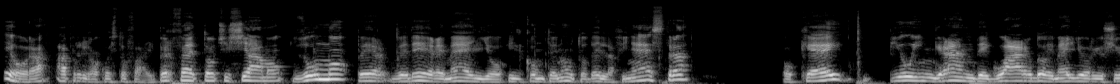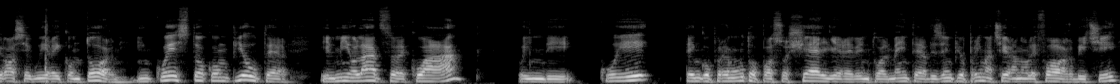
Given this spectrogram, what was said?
e ora aprirò questo file. Perfetto, ci siamo, zoom per vedere meglio il contenuto della finestra ok? Più in grande guardo e meglio riuscirò a seguire i contorni. In questo computer il mio lazzo è qua, quindi qui tengo premuto posso scegliere eventualmente, ad esempio prima c'erano le forbici,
